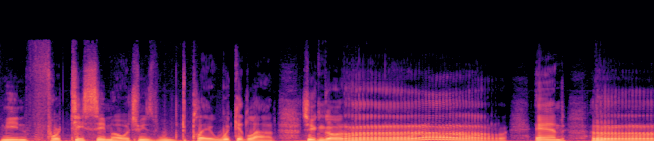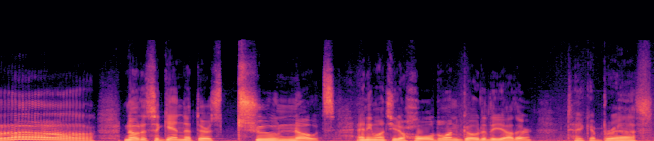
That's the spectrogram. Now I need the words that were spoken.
mean fortissimo, which means to play wicked loud. So you can go and notice again that there's two notes and he wants you to hold one, go to the other, take a breath,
